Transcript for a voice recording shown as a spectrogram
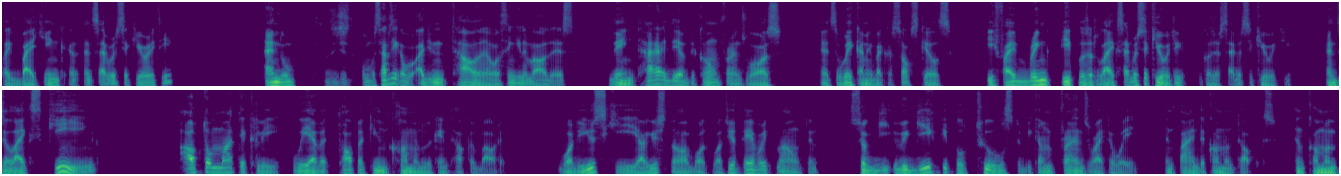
like biking and, and cybersecurity. And just something I didn't tell and I was thinking about this. The entire idea of the conference was, and it's a way coming back to soft skills. If I bring people that like cybersecurity, because they're cybersecurity, and they like skiing, automatically we have a topic in common. We can talk about it. What do you ski? Are you snowboard? What's your favorite mountain? So gi- we give people tools to become friends right away and find the common topics and common.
